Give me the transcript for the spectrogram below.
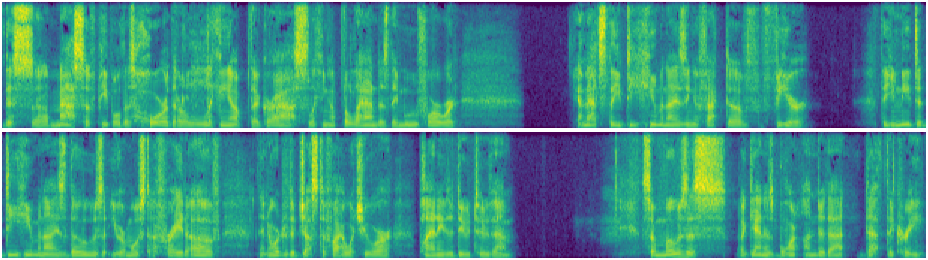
this uh, mass of people, this horde that are licking up the grass, licking up the land as they move forward. And that's the dehumanizing effect of fear. That you need to dehumanize those that you are most afraid of in order to justify what you are planning to do to them. So Moses, again, is born under that death decree.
